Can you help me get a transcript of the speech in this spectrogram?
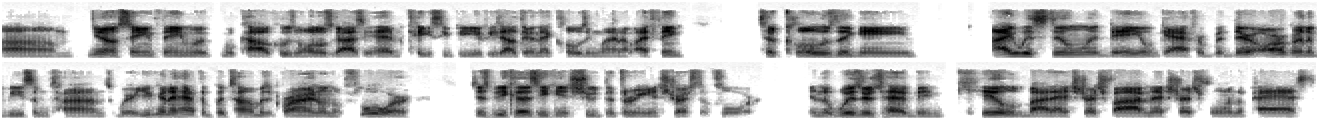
Um, you know, same thing with, with Kyle Kuzma. All those guys can have KCP if he's out there in that closing lineup. I think to close the game, I would still want Daniel Gafford, but there are going to be some times where you're going to have to put Thomas Bryant on the floor just because he can shoot the three and stretch the floor. And the Wizards have been killed by that stretch five and that stretch four in the past.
